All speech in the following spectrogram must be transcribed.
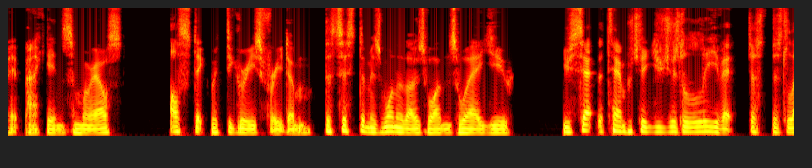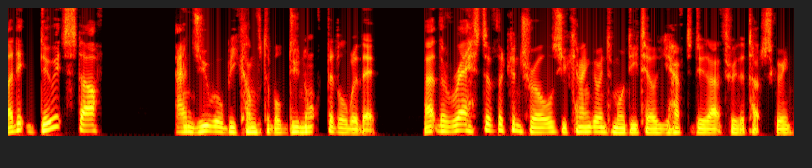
it back in somewhere else. I'll stick with degrees freedom. The system is one of those ones where you you set the temperature, you just leave it, just just let it do its stuff, and you will be comfortable. Do not fiddle with it. Uh, the rest of the controls, you can go into more detail. You have to do that through the touchscreen.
